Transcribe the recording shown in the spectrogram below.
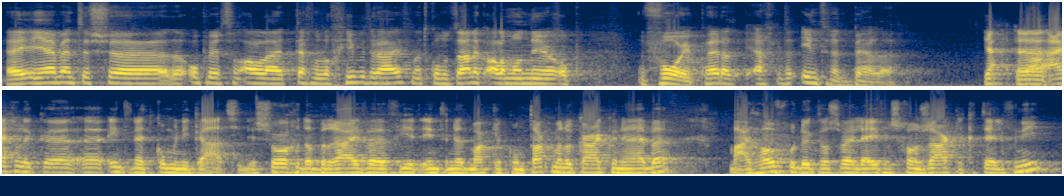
Hey, en jij bent dus eh, de oprichter van allerlei technologiebedrijven, maar het komt uiteindelijk allemaal neer op VoIP, hè? Dat, eigenlijk dat internetbellen. Ja, eh, Ah. eigenlijk eh, eh, internetcommunicatie. Dus zorgen dat bedrijven via het internet makkelijk contact met elkaar kunnen hebben. Maar het hoofdproduct dat wij leveren is gewoon zakelijke telefonie.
